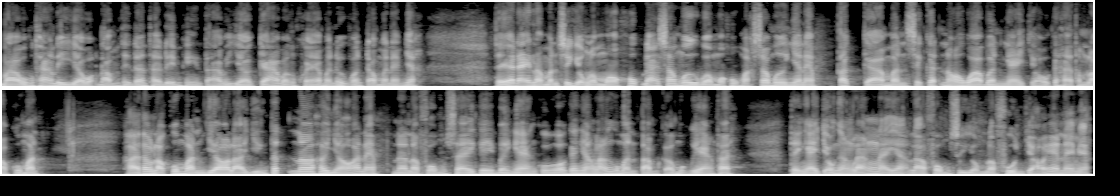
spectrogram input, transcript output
ba bốn tháng đi vào hoạt động thì đến thời điểm hiện tại bây giờ cá vẫn khỏe và nước vẫn trong anh em nhé. Thì ở đây là mình sử dụng là một hút đá 60 và một hút mặt 60 nha anh em. Tất cả mình sẽ kết nối qua bên ngay chỗ cái hệ thống lọc của mình. Hệ thống lọc của mình do là diện tích nó hơi nhỏ anh em nên là phụng xây cái bề ngang của cái ngăn lắng của mình tầm cỡ một gang thôi. Thì ngay chỗ ngăn lắng này á, là phụng sử dụng là full chổi anh em nha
